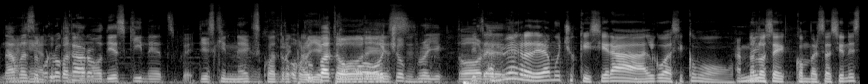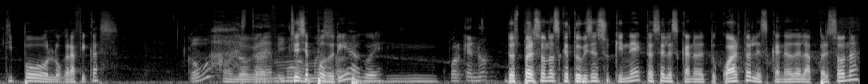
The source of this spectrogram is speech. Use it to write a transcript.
nada más Imagínate. Lo ocupa como 10 kinets, güey. 10 Kinects, 4 Ocupa proyectores. como 8 proyectores. a mí me agradaría mucho que hiciera algo así como, no lo sé, conversaciones tipo holográficas. ¿Cómo? Ah, muy, Sí se podría, güey. ¿Por qué no? Dos personas que tuviesen su Kinect, hace el escaneo de tu cuarto, el escaneo de la persona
